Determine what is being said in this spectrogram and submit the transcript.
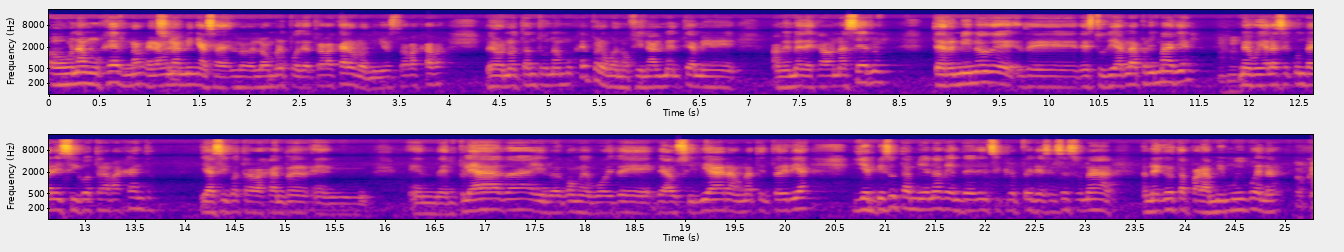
o una mujer, ¿no? Era Sí. una niña, o sea, el hombre podía trabajar o los niños trabajaban, pero no tanto una mujer, pero bueno, finalmente a mí, a mí me dejaron hacerlo. Termino de, de- de estudiar la primaria, Ujú. me voy a la secundaria y sigo trabajando. Ya sigo trabajando en, en- en de empleada y luego me voy de, de auxiliar a una tintorería y empiezo también a vender enciclopedias. Esa es una anécdota para mí muy buena Ok.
